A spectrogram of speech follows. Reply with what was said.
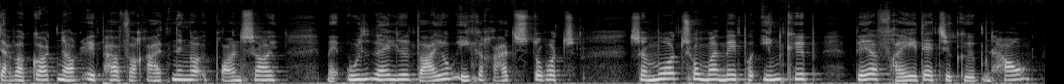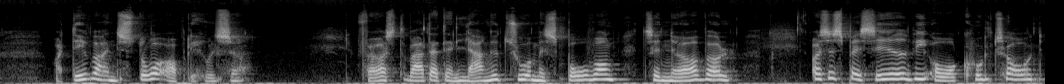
Der var godt nok et par forretninger i Brøndshøj, men udvalget var jo ikke ret stort, så mor tog mig med på indkøb hver fredag til København, og det var en stor oplevelse. Først var der den lange tur med sporvogn til Nørrevold, og så spacerede vi over Kultorvet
